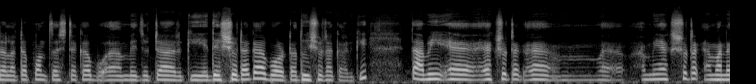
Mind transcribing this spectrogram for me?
ডালাটা পঞ্চাশ টাকা মেজোটা আর কি দেড়শো টাকা আর বড়টা দুইশো টাকা আর কি। তা আমি একশো টাকা আমি একশো টাকা মানে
